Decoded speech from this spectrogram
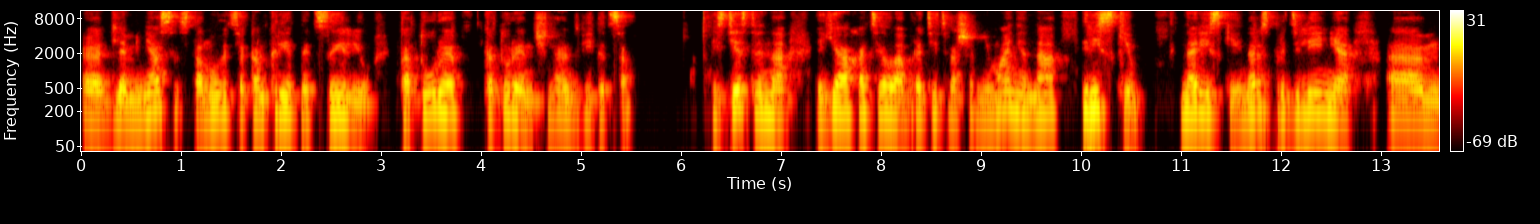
э, для меня становится конкретной целью, которая, которая я начинаю двигаться. Естественно, я хотела обратить ваше внимание на риски, на риски и на распределение э,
